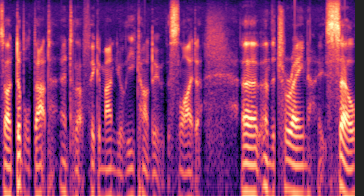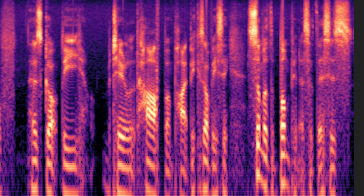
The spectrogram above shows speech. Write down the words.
so I doubled that enter that figure manually you can't do it with the slider uh, and the terrain itself has got the material at half bump height because obviously some of the bumpiness of this is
